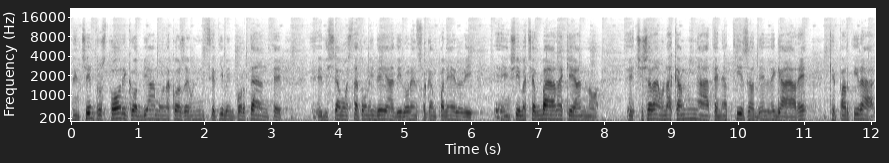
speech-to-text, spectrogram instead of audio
Nel centro storico abbiamo una cosa, un'iniziativa importante, eh, diciamo, è stata un'idea di Lorenzo Campanelli eh, insieme a Cerbara che hanno, eh, ci sarà una camminata in attesa delle gare che partirà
